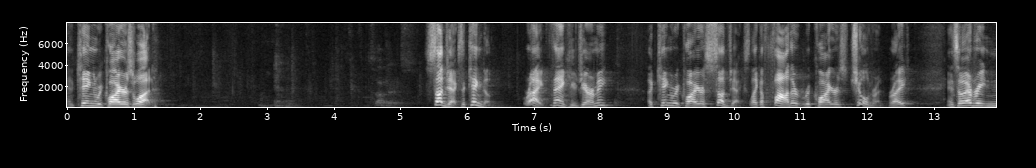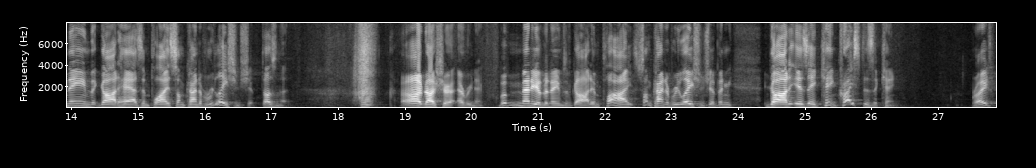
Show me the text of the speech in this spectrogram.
and king requires what? Subjects. Subjects, a kingdom. Right. Thank you, Jeremy. A king requires subjects, like a father requires children, right? And so every name that God has implies some kind of relationship, doesn't it? I'm not sure every name, but many of the names of God imply some kind of relationship, and God is a king. Christ is a king, right?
